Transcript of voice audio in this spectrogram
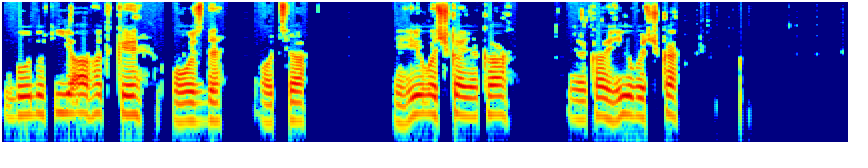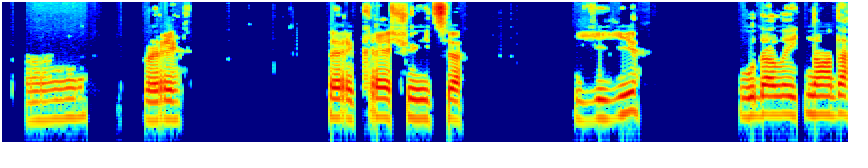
Будуть ягодки. Ось де оця гілочка, яка, яка гілочка. Е, пере, перекрещується її удалить треба.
